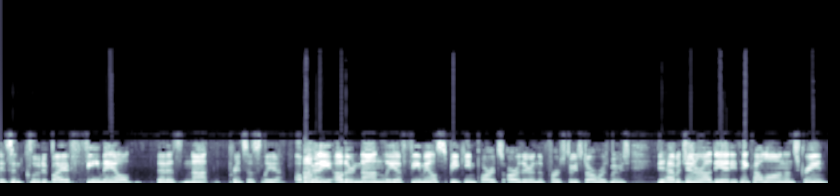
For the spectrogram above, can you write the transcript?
is included by a female that is not Princess Leia? Okay. How many other non-Leia female speaking parts are there in the first three Star Wars movies? Do you have a general idea? Do you think how long on screen?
